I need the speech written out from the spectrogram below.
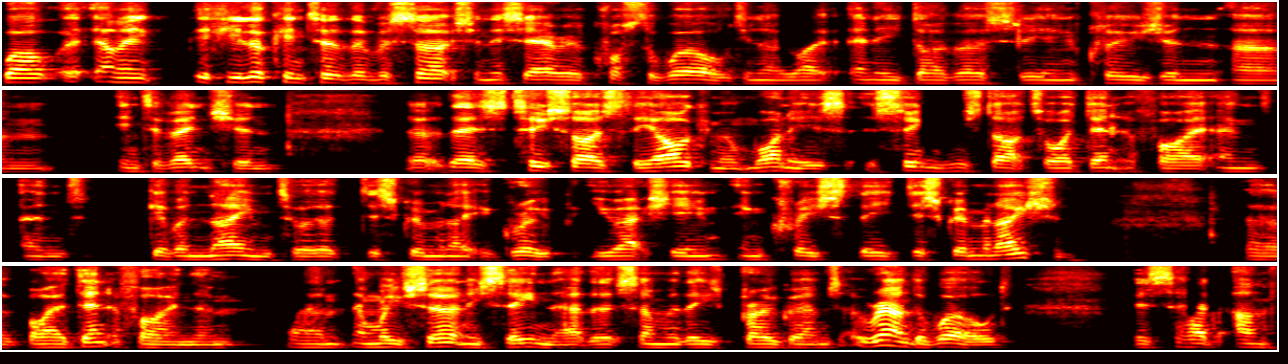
Well, I mean, if you look into the research in this area across the world, you know, like any diversity inclusion um, intervention, uh, there's two sides to the argument. One is as soon as you start to identify and and give a name to a discriminated group, you actually increase the discrimination uh, by identifying them. Um, and we've certainly seen that that some of these programs around the world has had un-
